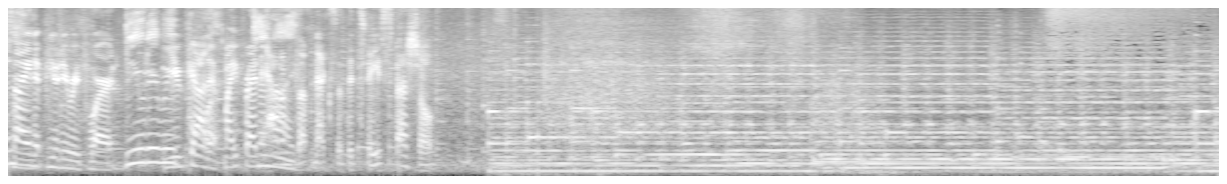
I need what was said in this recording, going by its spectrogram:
Tonight at Beauty Report. Beauty Report. You got it. My friend tonight. Adam's up next with the Today's Special.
